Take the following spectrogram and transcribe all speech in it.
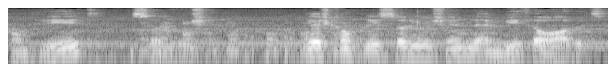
Complete solution. ليش complete solution لأن بي ثوابت.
